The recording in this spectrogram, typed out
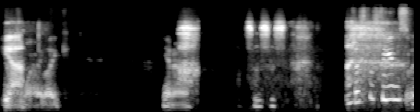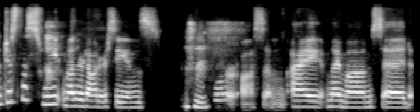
Yeah why, like, you know. Just- the scenes just the sweet mother daughter scenes Mhm. were awesome i my mom said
